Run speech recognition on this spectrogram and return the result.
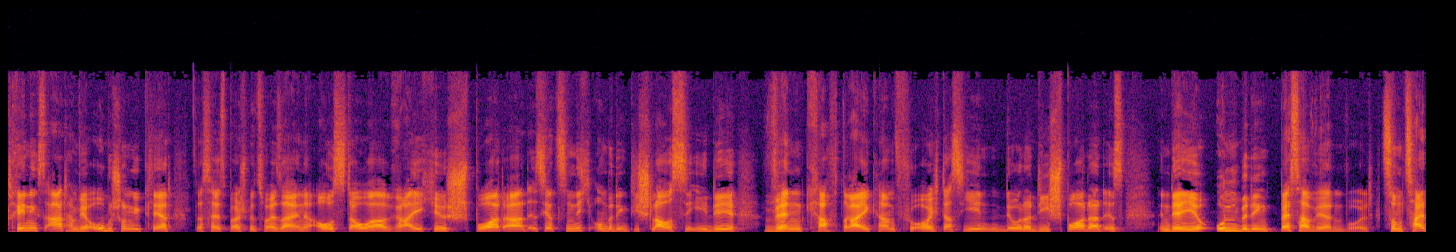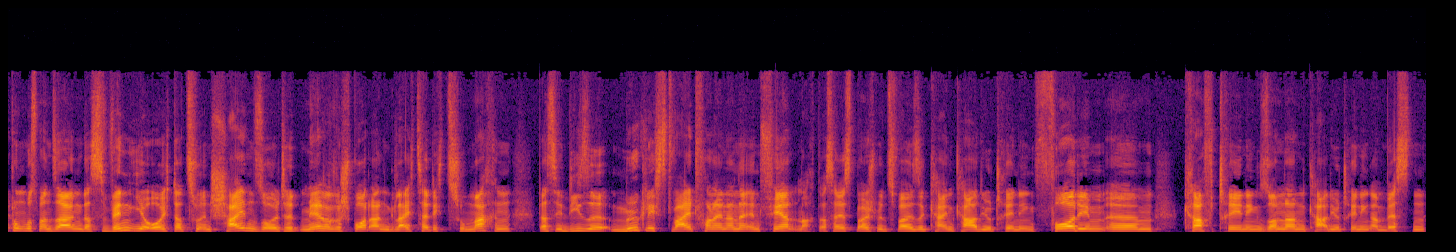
Trainingsart haben wir oben schon geklärt. Das heißt beispielsweise eine ausdauerreiche Sportart ist jetzt nicht unbedingt die schlauste Idee, wenn Kraft-3-Kampf für euch das oder die Sportart ist, in der ihr unbedingt besser werden wollt. Zum Zeitpunkt muss man sagen, dass wenn ihr euch dazu entscheiden solltet, mehrere Sportarten gleichzeitig zu machen, dass ihr diese möglichst weit voneinander entfernt macht. Das heißt beispielsweise kein Cardio-Training vor dem ähm, Krafttraining, sondern Cardio-Training am besten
